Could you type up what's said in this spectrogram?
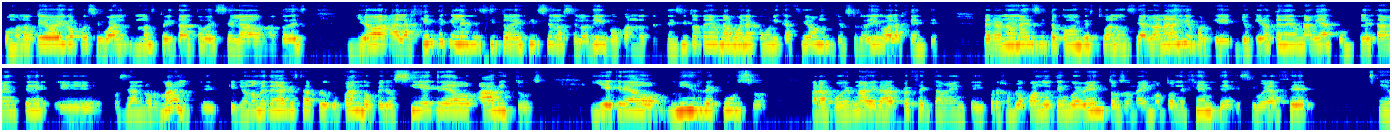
como no te oigo, pues igual no estoy tanto de ese lado. Entonces, yo a la gente que necesito decírselo, se lo digo. Cuando necesito tener una buena comunicación, yo se lo digo a la gente. Pero no necesito, como dices tú, anunciarlo a nadie porque yo quiero tener una vida completamente, eh, o sea, normal, eh, que yo no me tenga que estar preocupando, pero sí he creado hábitos y he creado mis recursos para poder navegar perfectamente. Y por ejemplo, cuando tengo eventos donde hay un montón de gente, si voy a hacer eh,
